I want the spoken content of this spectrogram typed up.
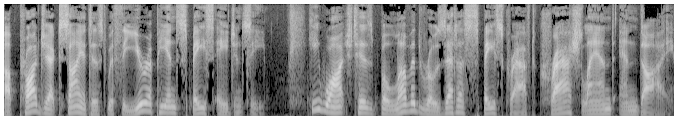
a project scientist with the European Space Agency he watched his beloved Rosetta spacecraft crash land and die.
